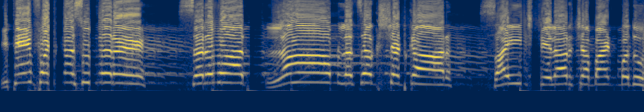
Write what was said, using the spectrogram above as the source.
इथे फटका सुंदर आहे. सर्वात लांब लचक षटकार साई शेलारच्या बॅट मधून.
